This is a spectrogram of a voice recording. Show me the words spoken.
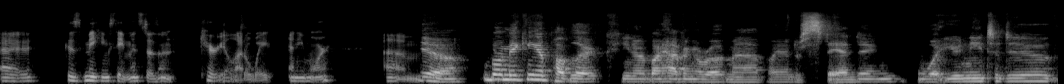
because uh, making statements doesn't carry a lot of weight anymore um, yeah, by making it public, you know, by having a roadmap, by understanding what you need to do,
